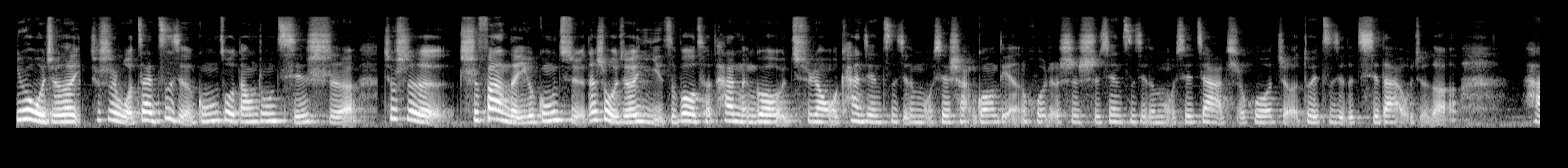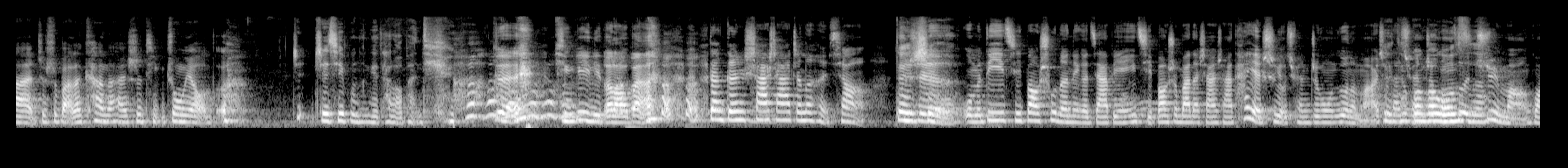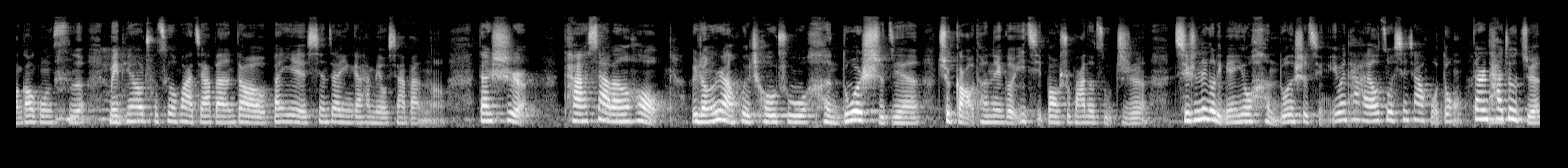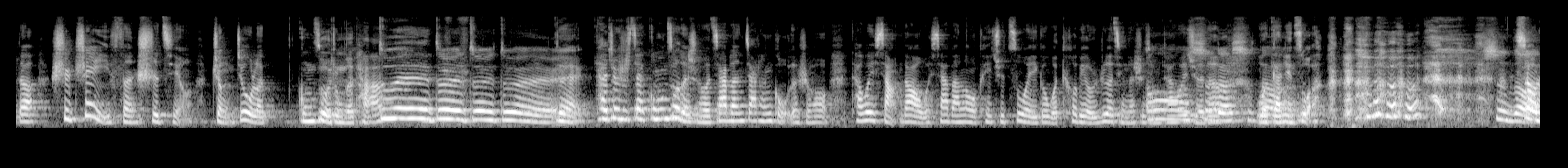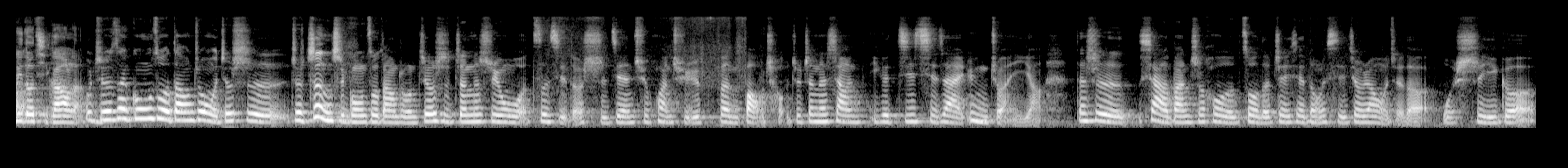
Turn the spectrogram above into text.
因为我觉得，就是我在自己的工作当中其实就是吃饭的一个工具，但是我觉得椅子 bot 它能够去让我看见自己的某些闪光点，或者是实现自己的某些价值或者对自己的期待，我觉得。还就是把它看的还是挺重要的，这这期不能给他老板听，对，屏蔽你的老板。但跟莎莎真的很像，就是我们第一期报数的那个嘉宾，一起报数吧的莎莎，她也是有全职工作的嘛，而且她全职工作巨忙，广告公司每天要出策划加班到半夜，现在应该还没有下班呢，但是。她下班后仍然会抽出很多时间去搞她那个一起报数吧的组织。其实那个里面也有很多的事情，因为她还要做线下活动。但是她就觉得是这一份事情拯救了工作中的他。对对对对，对他就是在工作的时候加班加成狗的时候，他会想到我下班了，我可以去做一个我特别有热情的事情。他会觉得我赶紧做。是的，效率都提高了。我觉得在工作当中，我就是就正职工作当中，就是真的是用我自己的时间去换取一份报酬，就真的像一个机器在运转一样。但是下了班之后的做的这些东西，就让我觉得我是一个人，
